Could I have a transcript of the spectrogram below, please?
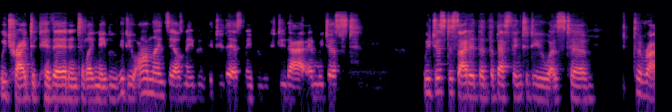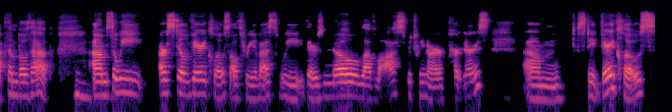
we tried to pivot into like maybe we could do online sales maybe we could do this maybe we could do that and we just we just decided that the best thing to do was to to wrap them both up. Mm-hmm. um, so we are still very close all three of us. We there's no love lost between our partners. Um, stayed very close.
